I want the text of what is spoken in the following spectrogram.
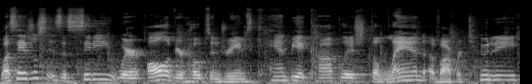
Los Angeles is a city where all of your hopes and dreams can be accomplished, the land of opportunity,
